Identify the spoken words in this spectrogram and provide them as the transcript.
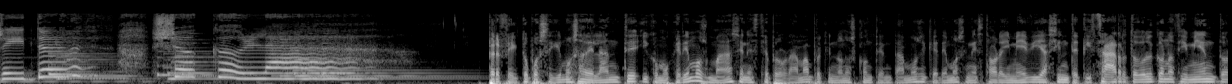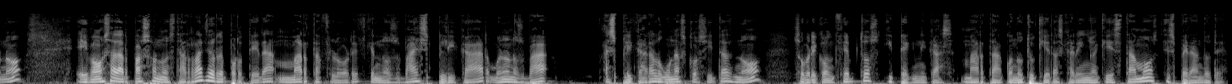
de Perfecto, pues seguimos adelante y como queremos más en este programa, porque no nos contentamos y queremos en esta hora y media sintetizar todo el conocimiento, ¿no? Eh, vamos a dar paso a nuestra radio reportera Marta Flores, que nos va a explicar, bueno, nos va a explicar algunas cositas, ¿no? Sobre conceptos y técnicas. Marta, cuando tú quieras, cariño, aquí estamos esperándote.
